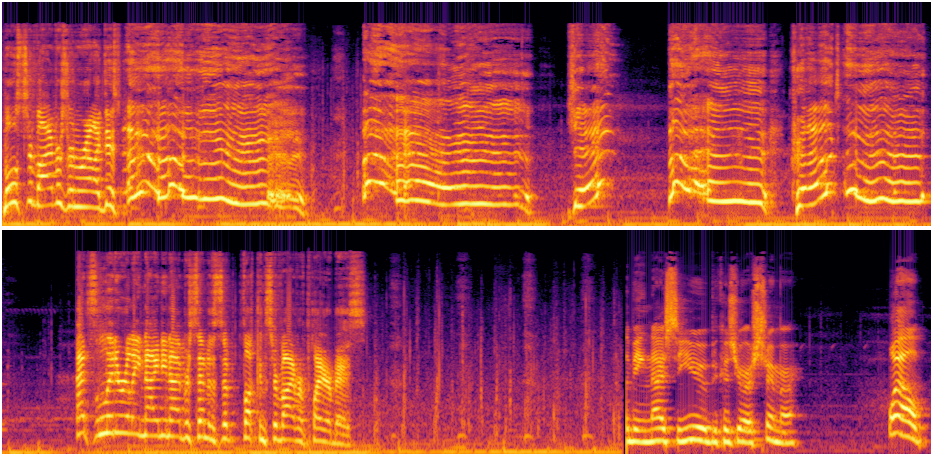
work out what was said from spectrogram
Most survivors run around like this. Yeah? Crowd? That's literally 99% of the fucking survivor player base. being nice to you because you're a streamer. Well,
